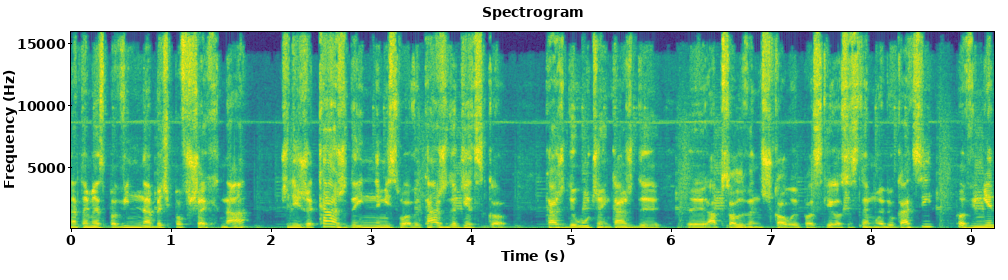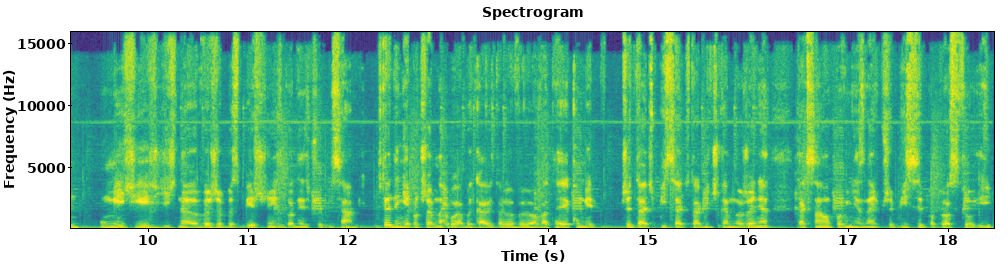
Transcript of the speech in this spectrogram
natomiast powinna być powszechna, czyli że każdy, innymi słowy, każde dziecko, każdy uczeń, każdy y, absolwent szkoły polskiego systemu edukacji powinien umieć jeździć na rowerze bezpiecznie i zgodnie z przepisami. Wtedy niepotrzebna byłaby karta rowerowa. Tak jak umie czytać, pisać, tabliczkę mnożenia, tak samo powinien znać przepisy po prostu i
